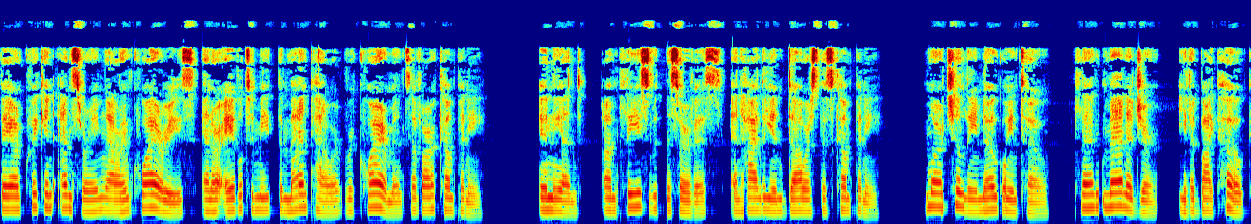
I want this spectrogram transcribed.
They are quick in answering our inquiries and are able to meet the manpower requirements of our company. In the end, I'm pleased with the service and highly endorse this company. Marcellino Guinto, Plant Manager, Etobicoke,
